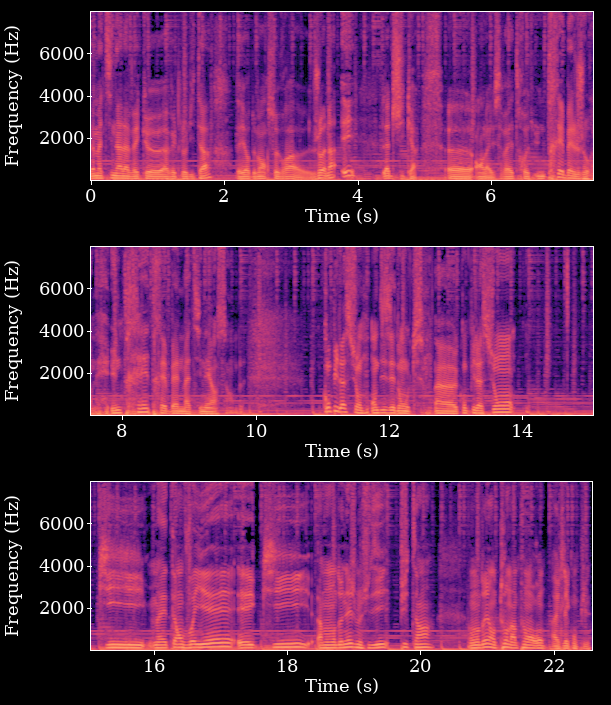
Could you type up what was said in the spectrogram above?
la matinale avec euh, avec Lolita. D'ailleurs demain on recevra Johanna et la Chica euh, en live. Ça va être une très belle journée, une très très belle matinée ensemble. Compilation, on disait donc. Euh, compilation qui m'a été envoyée et qui, à un moment donné, je me suis dit, putain, à un moment donné, on tourne un peu en rond avec les compiles.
